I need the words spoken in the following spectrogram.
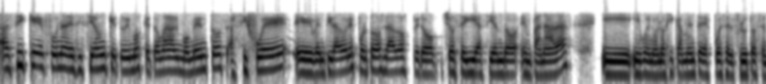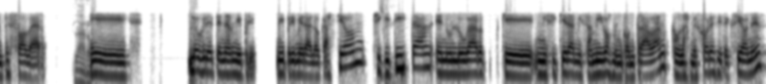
Así que fue una decisión que tuvimos que tomar al momento, así fue, eh, ventiladores por todos lados, pero yo seguía haciendo empanadas y, y bueno, lógicamente después el fruto se empezó a ver. Eh, logré tener mi, mi primera locación, chiquitita, en un lugar que ni siquiera mis amigos me encontraban, con las mejores direcciones,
